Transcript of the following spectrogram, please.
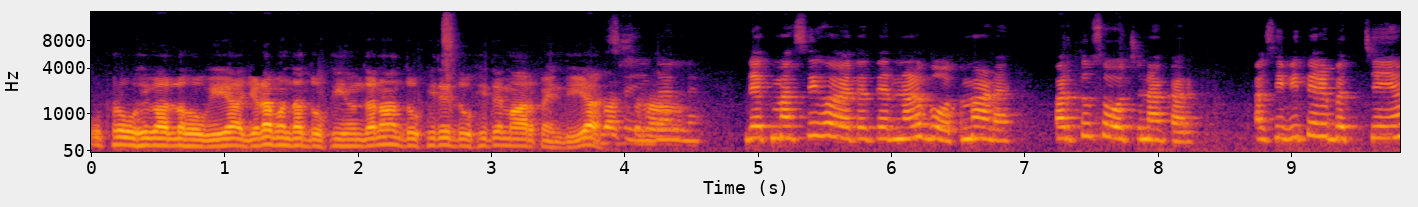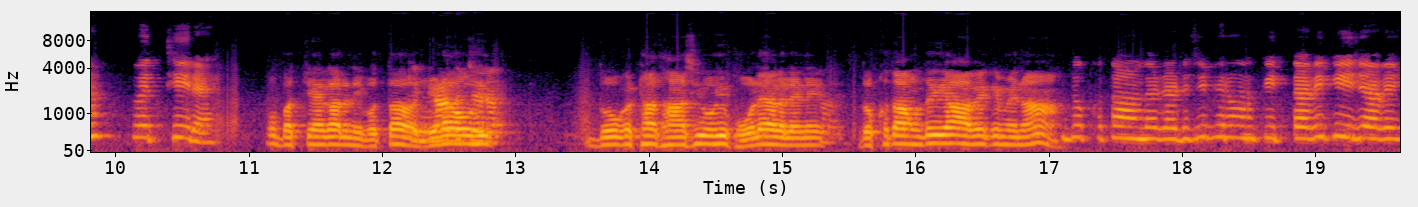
ਉਹ ਫਿਰ ਉਹੀ ਗੱਲ ਹੋ ਗਈ ਆ ਜਿਹੜਾ ਬੰਦਾ ਦੁਖੀ ਹੁੰਦਾ ਨਾ ਦੁਖੀ ਤੇ ਦੁਖੀ ਤੇ ਮਾਰ ਪੈਂਦੀ ਆ। ਬਸ ਸਹੀ ਹਾਂ। ਗੱਲ ਹੈ। ਦੇਖ ਮਾਸੀ ਹੋਇਆ ਤਾਂ ਤੇਰੇ ਨਾਲ ਬਹੁਤ ਮਾੜਾ ਹੈ ਪਰ ਤੂੰ ਸੋਚ ਨਾ ਕਰ। ਅਸੀਂ ਵੀ ਤੇਰੇ ਬੱਚੇ ਆ ਤੂੰ ਇੱਥੇ ਹੀ ਰਹਿ। ਉਹ ਬੱਚਿਆਂ ਗੱਲ ਨਹੀਂ ਪੁੱਤ ਕਿੰਨਾ ਜਿਹੜਾ ਕੁ ਉਹੀ? ਦੋ ਗੱਠਾ ਥਾਂ ਸੀ ਉਹੀ ਖੋਲਿਆ ਅਗਲੇ ਨੇ। ਦੁੱਖ ਤਾਂ ਆਉਂਦੇ ਹੀ ਆ, ਆਵੇ ਕਿਵੇਂ ਨਾ। ਦੁੱਖ ਤਾਂ ਆਉਂਦਾ ਡੈਡੀ ਜੀ ਫਿਰ ਹੁਣ ਕੀਤਾ ਵੀ ਕੀ ਜਾਵੇ?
